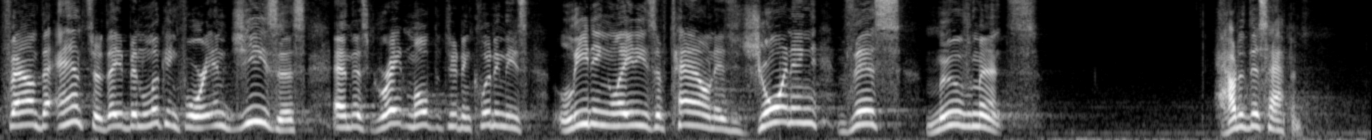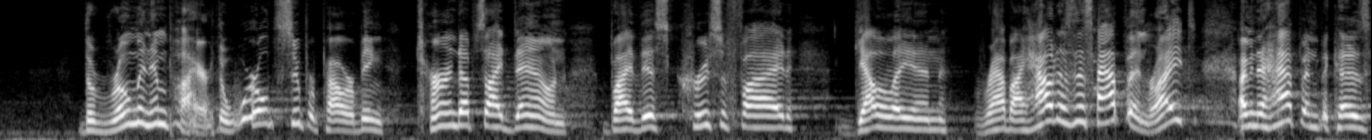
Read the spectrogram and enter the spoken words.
found the answer they'd been looking for in Jesus. And this great multitude, including these leading ladies of town, is joining this movement. How did this happen? The Roman Empire, the world superpower, being turned upside down by this crucified Galilean Rabbi, how does this happen, right? I mean, it happened because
